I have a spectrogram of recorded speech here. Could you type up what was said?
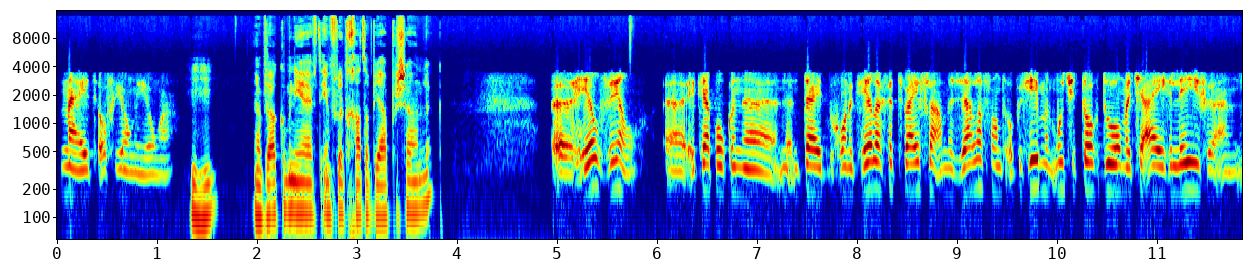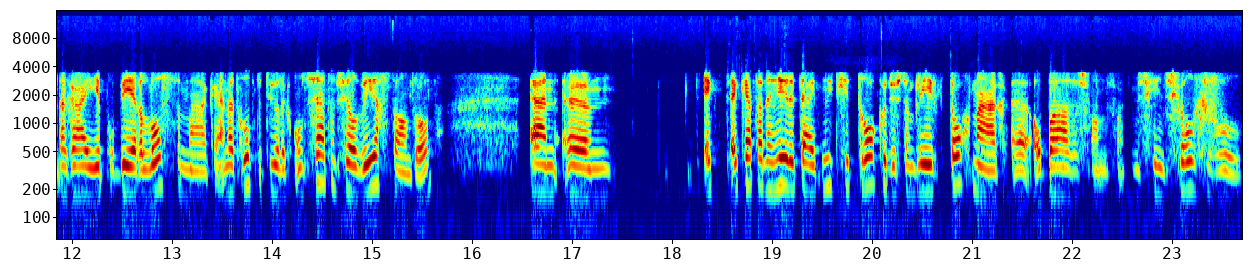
meid of jonge jongen. Mhm. Op welke manier heeft het invloed gehad op jou persoonlijk? Eh, heel veel. Eh, ik heb ook een, eh, een tijd begon ik heel erg te twijfelen aan mezelf. Want op een gegeven moment moet je toch door met je eigen leven. En dan ga je je proberen los te maken. En dat roept natuurlijk ontzettend veel weerstand op. En ehm, ik, ik heb dat een hele tijd niet getrokken. Dus dan bleef ik toch maar eh, op basis van, van misschien schuldgevoel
